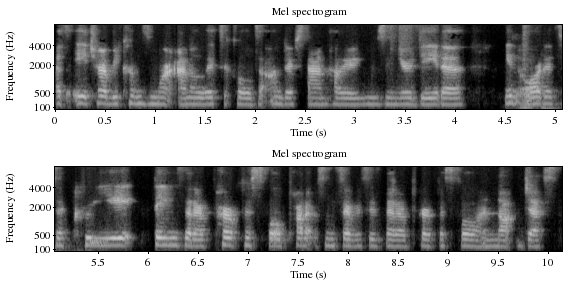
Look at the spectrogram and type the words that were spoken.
as HR becomes more analytical to understand how you're using your data in order to create things that are purposeful, products and services that are purposeful and not just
